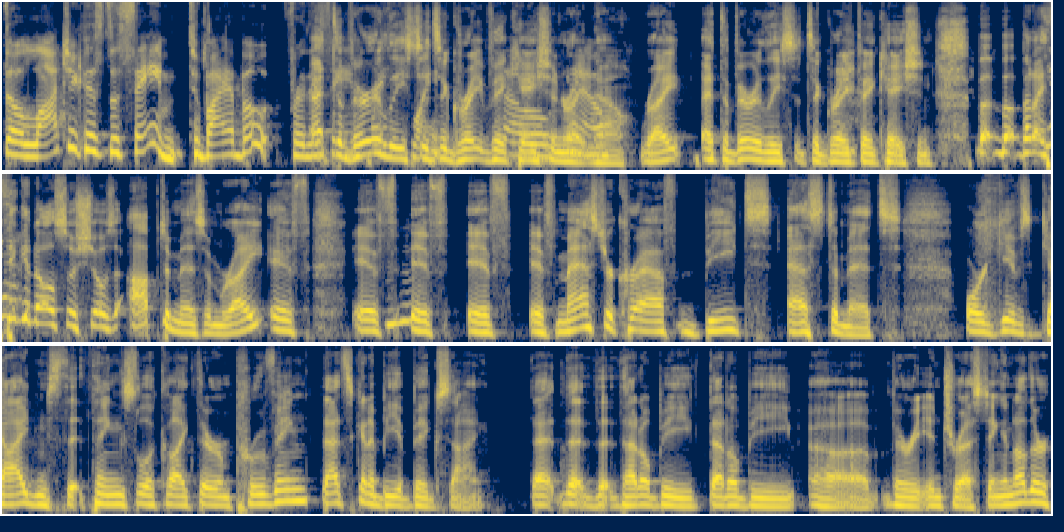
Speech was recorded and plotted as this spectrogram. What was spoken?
the logic is the same to buy a boat for the at the very least point. it's a great vacation so, right know. now right at the very least it's a great vacation but but but i yeah. think it also shows optimism right if if mm-hmm. if if if mastercraft beats estimates or gives guidance that things look like they're improving that's going to be a big sign that, that that'll be that'll be uh, very interesting. Another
